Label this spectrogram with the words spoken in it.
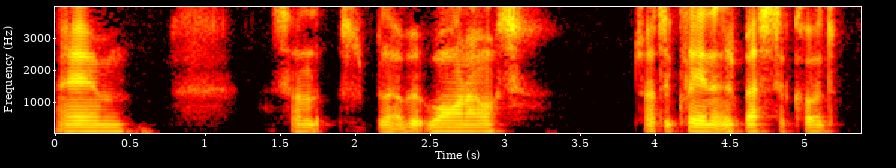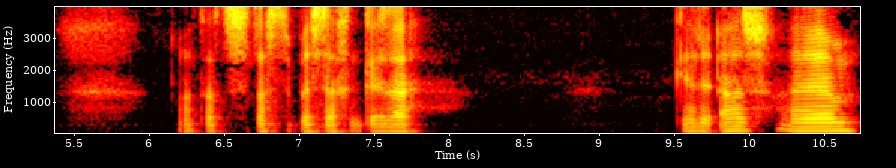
Um, it's a little bit worn out. Tried to clean it as best I could. But that's that's the best I can get it. Get it as. Um,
